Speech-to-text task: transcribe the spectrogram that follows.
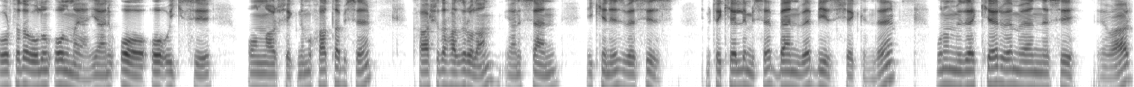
ortada ol, olmayan yani o, o ikisi, onlar şeklinde. Muhatap ise karşıda hazır olan yani sen, ikiniz ve siz. Mütekellim ise ben ve biz şeklinde. Bunun müzekker ve müennesi var.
